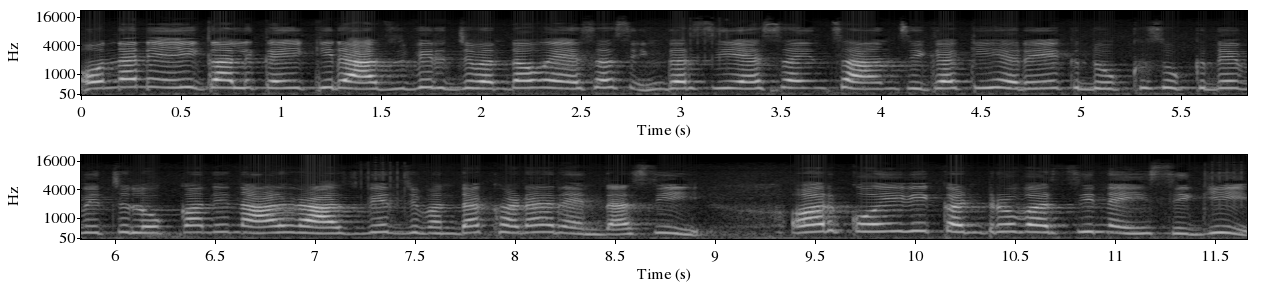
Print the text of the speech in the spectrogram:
ਉਹਨਾਂ ਨੇ ਇਹ ਗੱਲ ਕਹੀ ਕਿ ਰਾਜਵੀਰ ਜਵੰਦਾ ਉਹ ਐਸਾ ਸਿੰਗਰ ਸੀ, ਐਸਾ ਇਨਸਾਨ ਸੀਗਾ ਕਿ ਹਰੇਕ ਦੁੱਖ ਸੁੱਖ ਦੇ ਵਿੱਚ ਲੋਕਾਂ ਦੇ ਨਾਲ ਰਾਜਵੀਰ ਜਵੰਦਾ ਖੜਾ ਰਹਿੰਦਾ ਸੀ ਔਰ ਕੋਈ ਵੀ ਕੰਟਰੋਵਰਸੀ ਨਹੀਂ ਸੀਗੀ।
